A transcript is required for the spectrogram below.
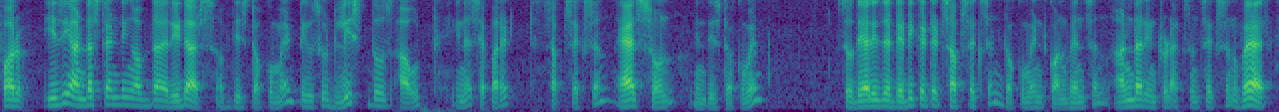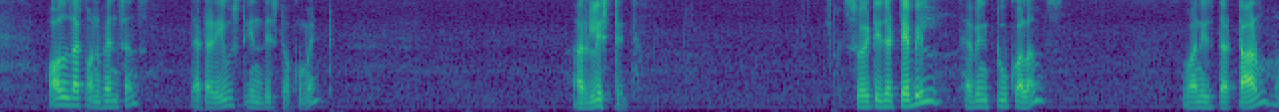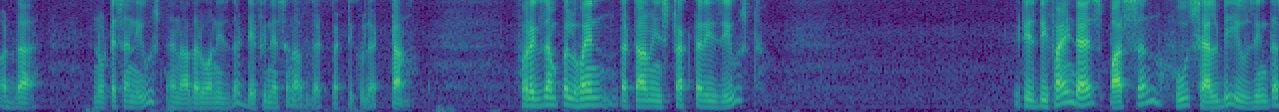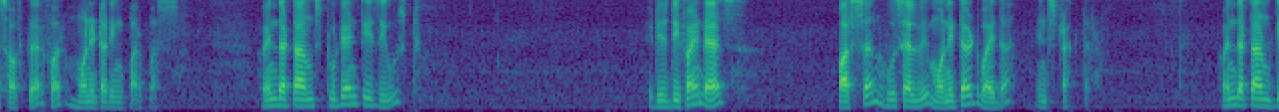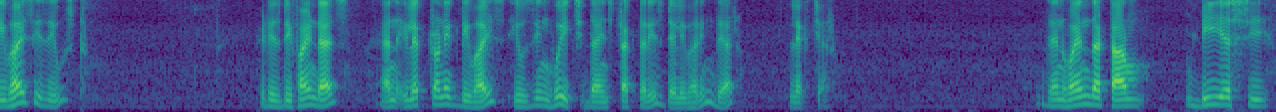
for easy understanding of the readers of this document you should list those out in a separate subsection as shown in this document. So, there is a dedicated subsection document convention under introduction section where all the conventions that are used in this document are listed. So, it is a table having two columns, one is the term or the notation used and other one is the definition of that particular term. For example, when the term instructor is used, it is defined as person who shall be using the software for monitoring purpose. When the term student is used, it is defined as person who shall be monitored by the instructor. When the term device is used, it is defined as an electronic device using which the instructor is delivering their lecture. Then when the term DSC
